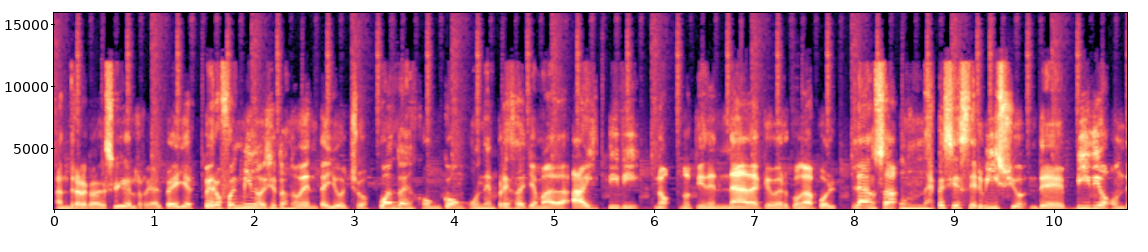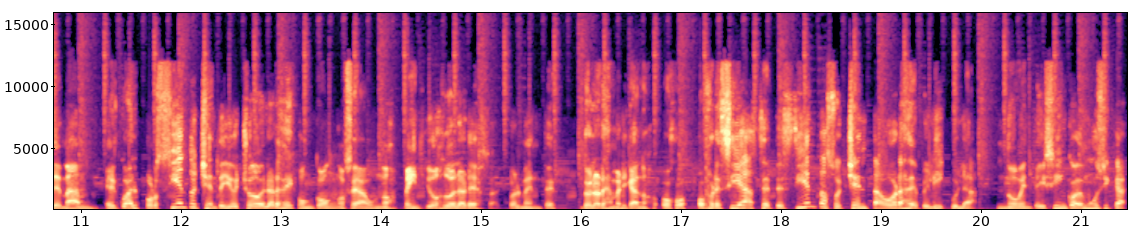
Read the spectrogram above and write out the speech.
Andrea lo acaba de decir, el Real Player, pero fue en 1998 cuando en Hong Kong una empresa llamada ITV, no, no tiene nada que ver con Apple, lanza una especie de servicio de video on demand, el cual por 188 dólares de Hong Kong, o sea, unos 20 22 dólares actualmente, dólares americanos, ojo, ofrecía 780 horas de película, 95 de música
